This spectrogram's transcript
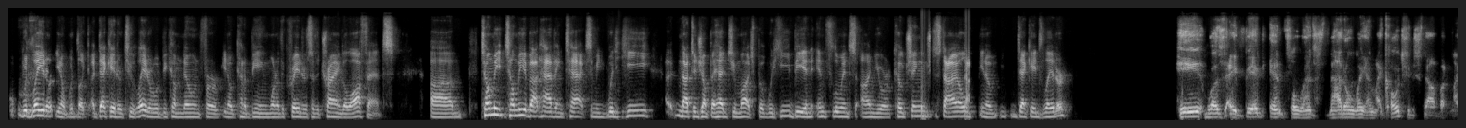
would later, you know, would like a decade or two later would become known for, you know, kind of being one of the creators of the triangle offense. Um, tell me, tell me about having Tex. I mean, would he, not to jump ahead too much, but would he be an influence on your coaching style, you know, decades later? He was a big influence, not only on my coaching style, but my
